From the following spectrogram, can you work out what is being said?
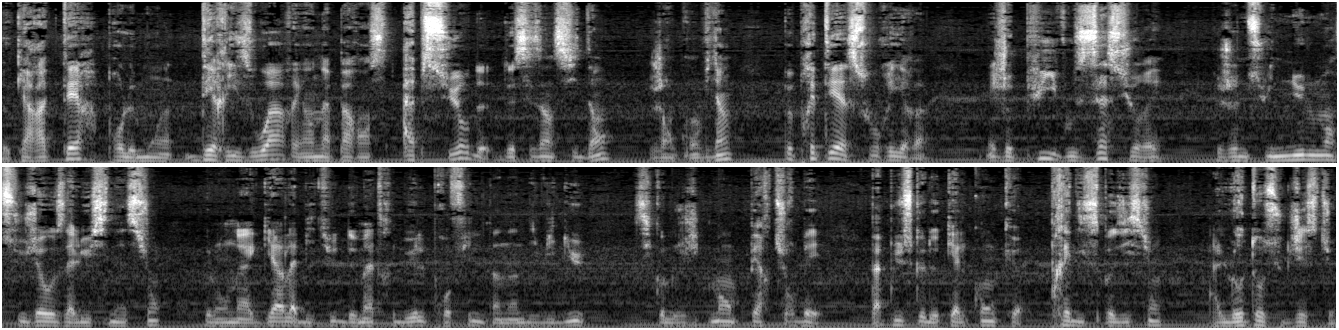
Le caractère pour le moins dérisoire et en apparence absurde de ces incidents, j'en conviens, peut prêter à sourire, mais je puis vous assurer que je ne suis nullement sujet aux hallucinations que l'on a guère l'habitude de m'attribuer le profil d'un individu psychologiquement perturbé, pas plus que de quelconque prédisposition à l'autosuggestion.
